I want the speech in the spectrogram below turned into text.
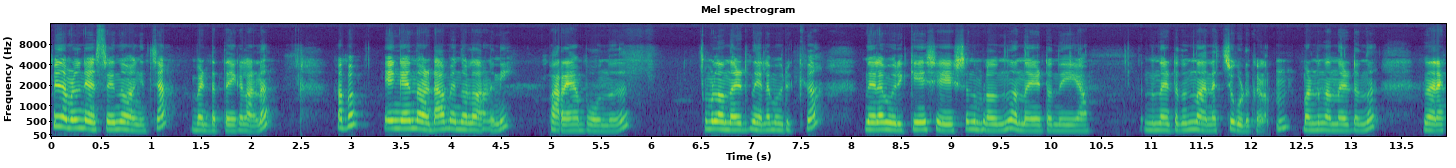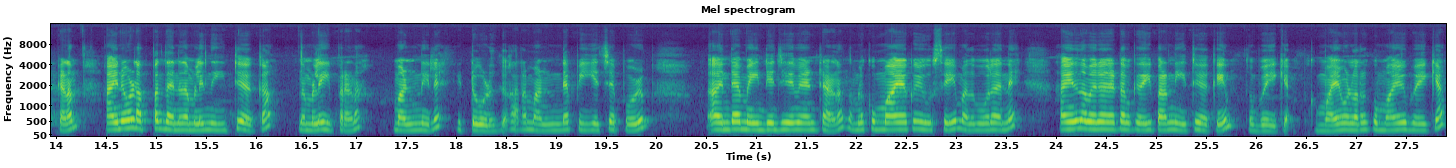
പിന്നെ നമ്മൾ നഴ്സറിയിൽ നിന്ന് വാങ്ങിച്ച വെണ്ടത്തൈകളാണ്. അപ്പം എങ്ങനെ നടാം എന്നുള്ളതാണ് ഇനി പറയാൻ പോകുന്നത്. നമ്മൾ നന്നായിട്ട് നിലമൊരുക്കുക നിലമൊരുക്കിയ ശേഷം നമ്മളതൊന്ന് നന്നായിട്ടൊന്ന് ചെയ്യാം നന്നായിട്ടൊന്ന് നനച്ച് കൊടുക്കണം. മണ്ണ് നന്നായിട്ടൊന്ന് നനക്കണം. അതിനോടൊപ്പം തന്നെ നമ്മൾ ഈ നീറ്റ് വെക്കാം നമ്മൾ ഈ പറയണ മണ്ണിൽ ഇട്ട് കൊടുക്കുക. കാരണം മണ്ണിന്റെ പി എച്ച് എപ്പോഴും അതിന്റെ മെയിന്റെയിൻ ചെയ്യാൻ വേണ്ടിയിട്ടാണ് നമ്മൾ കുമ്മായമൊക്കെ യൂസ് ചെയ്യും. അതുപോലെ തന്നെ അതിന് പകരമായിട്ട് നമുക്ക് ഈ പറഞ്ഞ നീറ്റ് കക്കയും ഉപയോഗിക്കാം. കുമ്മായം ഉള്ളവർക്ക് കുമ്മായം ഉപയോഗിക്കാം.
